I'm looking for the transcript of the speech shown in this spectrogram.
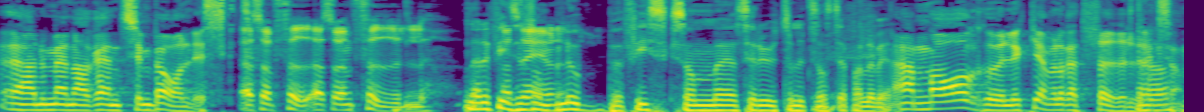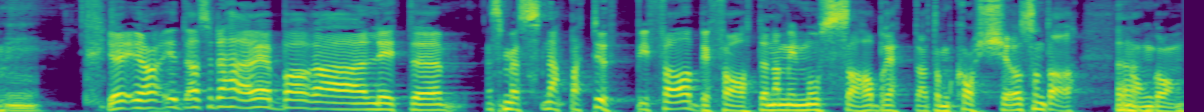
Ja, du menar rent symboliskt? Alltså, ful, alltså en ful. när det finns alltså, en sån blubbfisk som eh, ser ut som lite som Stefan Löfven. Ja, marulk är väl rätt ful Ja. liksom. Jag, jag, alltså det här är bara lite som jag snappat upp i förbifarten när min morsa har berättat om kosher och sånt där någon gång.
